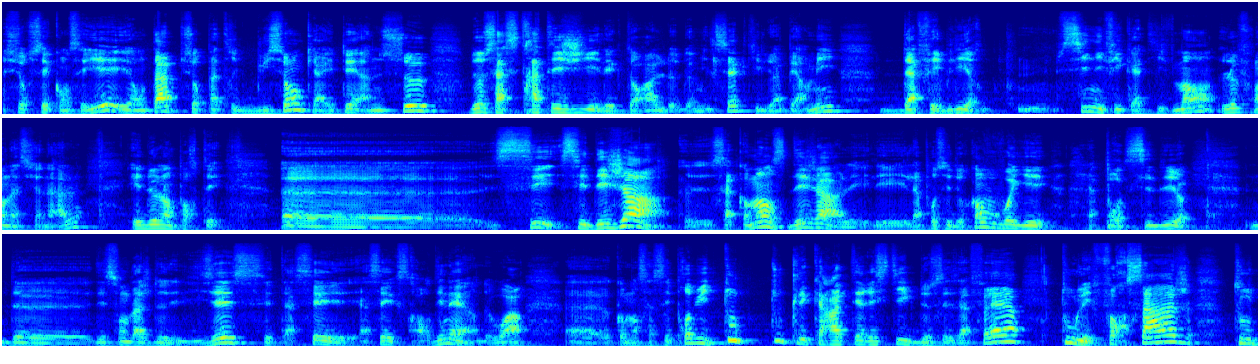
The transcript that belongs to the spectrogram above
sur ses conseillers et on tape sur Patrick Buisson qui a été un de ceux de sa stratégie électorale de 2007 qui lui a permis d'affaiblir significativement le Front National et de l'emporter. Euh, c'est déjà, ça commence déjà la procédure. Quand vous voyez la procédure de, des sondages de l'Élysée, c'est assez, assez extraordinaire de voir euh, comment ça s'est produit. toutes les caractéristiques de ces affaires, tous les forçages, toute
